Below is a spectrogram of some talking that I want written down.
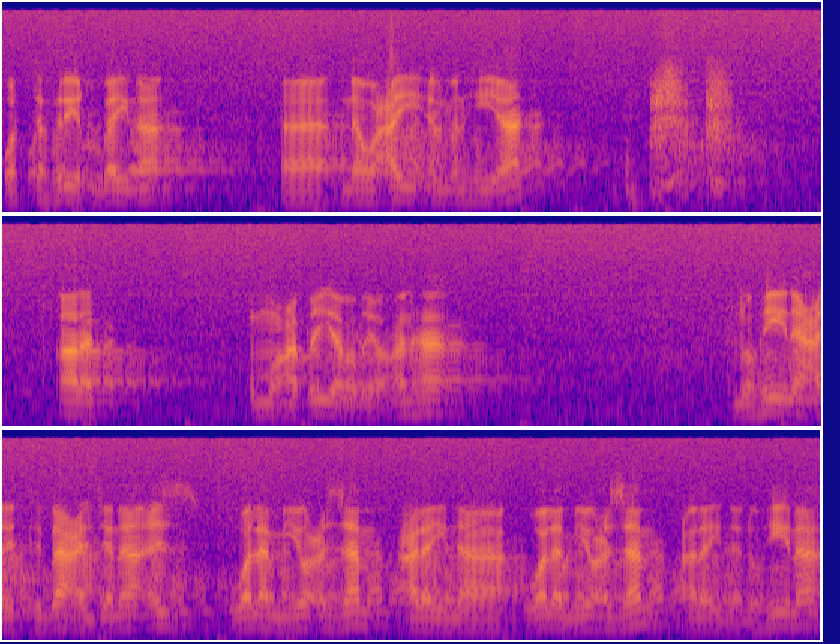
والتفريق بين آه، نوعي المنهيات قالت أم عطية رضي الله عنها نهينا عن اتباع الجنائز ولم يعزم علينا ولم يعزم علينا. نهينا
